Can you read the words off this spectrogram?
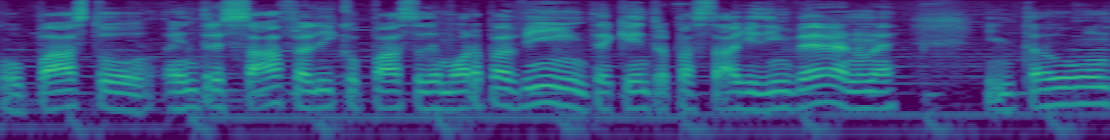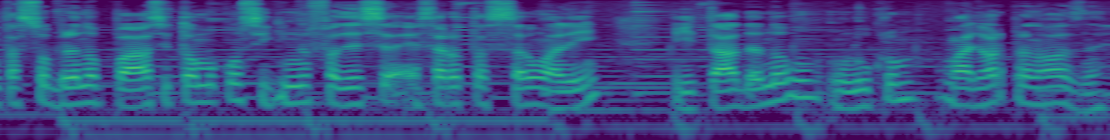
o pasto entre safra ali que o pasto demora para vir, até que entra pastagem de inverno, né? Então tá sobrando pasto e estamos conseguindo fazer essa, rotação ali e tá dando um, um lucro maior para nós, né?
